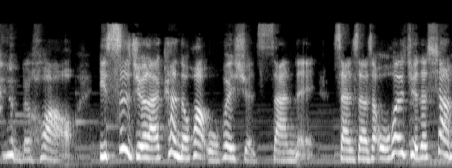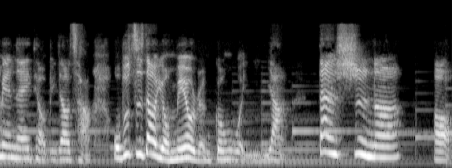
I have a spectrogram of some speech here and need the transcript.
看的话哦，以视觉来看的话，我会选三诶，三三三，我会觉得下面那一条比较长。我不知道有没有人跟我一样，但是呢，哦，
